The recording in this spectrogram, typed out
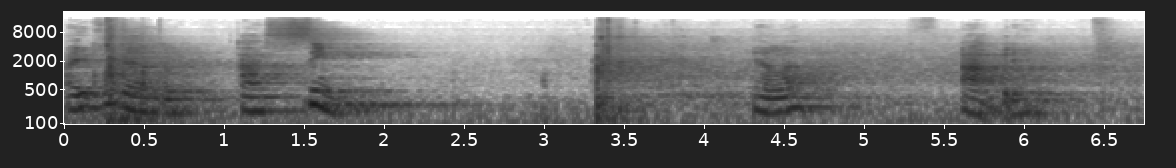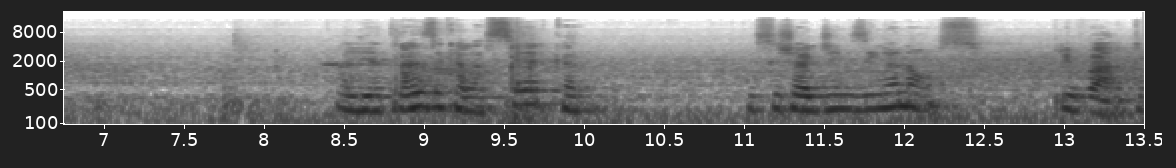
Aí virando assim, ela abre. Ali atrás daquela cerca, esse jardinzinho é nosso, privado.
